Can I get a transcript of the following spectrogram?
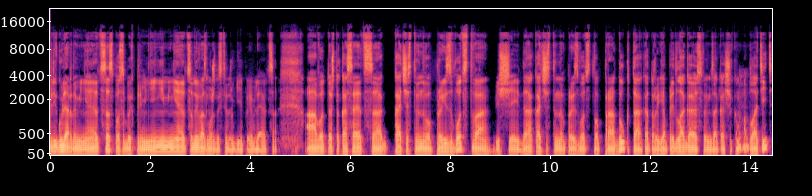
регулярно меняются, способы их применения меняются, ну и возможности другие появляются. А вот то, что касается качественного производства вещей, да, качественного производства продукта, который я предлагаю своим заказчикам uh-huh. оплатить,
